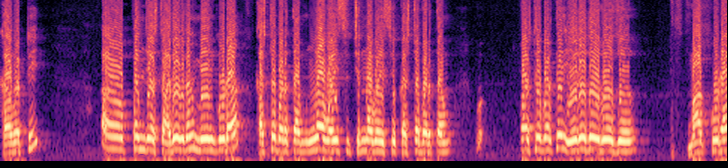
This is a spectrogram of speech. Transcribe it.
కాబట్టి పనిచేస్తాం అదేవిధంగా మేము కూడా కష్టపడతాం. ఇంకా వయసు చిన్న వయసు కష్టపడతాం. కష్టపడితే ఏదో రోజు మాకు కూడా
